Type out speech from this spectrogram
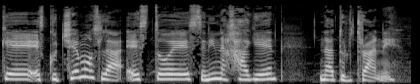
que escuchémosla, esto es Nina Hagen, Naturtrane.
